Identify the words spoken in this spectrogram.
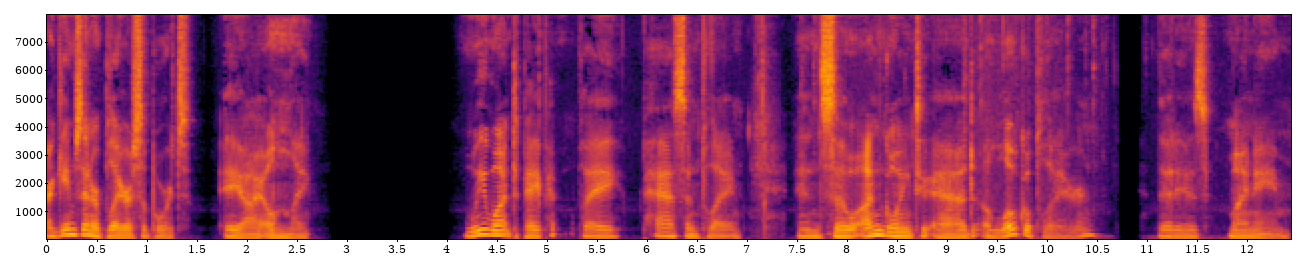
Our Game Center player supports AI only. We want to pay, play pass and play. And so I'm going to add a local player that is my name.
